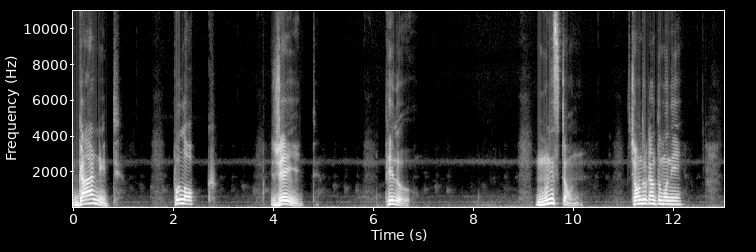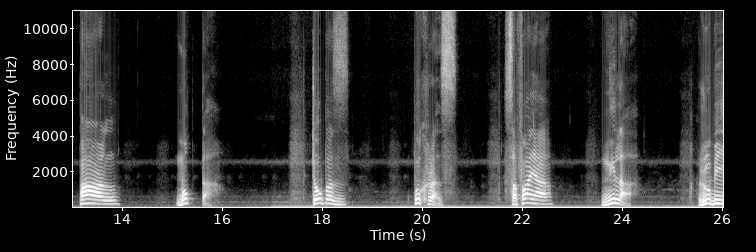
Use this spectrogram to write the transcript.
গার্নিট পুলক জেড ফিলো মুনিস্টোন চন্দ্রকান্তমণি পার্ল মুক্তা টোপাজ পুখরাস সাফায়া নীলা রুবি,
